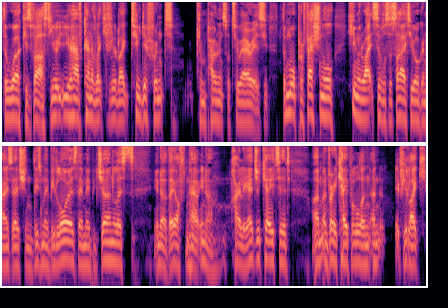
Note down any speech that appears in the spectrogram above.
the work is vast. You you have kind of like if you're like two different components or two areas. The more professional human rights civil society organization, these may be lawyers, they may be journalists, you know, they often have, you know, highly educated um, and very capable and, and, if you like,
